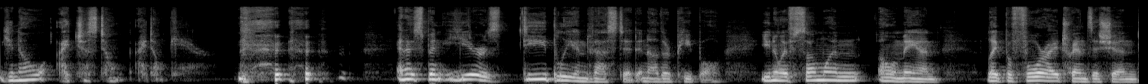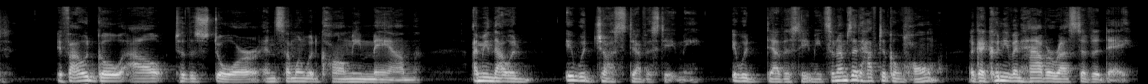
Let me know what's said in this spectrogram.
You know, I just don't. I don't care. And I spent years deeply invested in other people. You know, if someone, oh man, like before I transitioned, if I would go out to the store and someone would call me ma'am, I mean, that would, it would just devastate me. It would devastate me. Sometimes I'd have to go home. Like I couldn't even have a rest of the day.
